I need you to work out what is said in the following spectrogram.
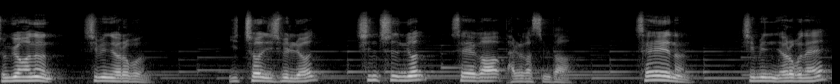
존경하는 시민 여러분, 2021년 신춘년 새해가 밝았습니다. 새해에는 시민 여러분의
